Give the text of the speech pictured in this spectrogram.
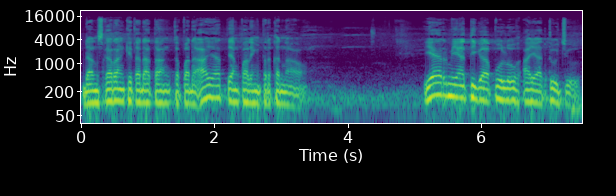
Dan sekarang kita datang kepada ayat yang paling terkenal Yeremia 30 ayat 7.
